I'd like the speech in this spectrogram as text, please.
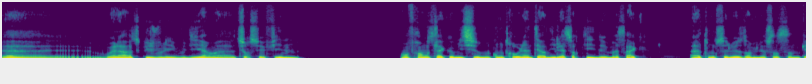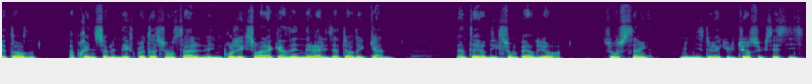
Euh, ce que je voulais vous dire euh, sur ce film. En France, la commission de contrôle interdit la sortie de Massacre à la tronçonneuse en 1974, après une semaine d'exploitation en salle et une projection à la quinzaine des réalisateurs de Cannes. L'interdiction perdure sur cinq ministres de la Culture successifs.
